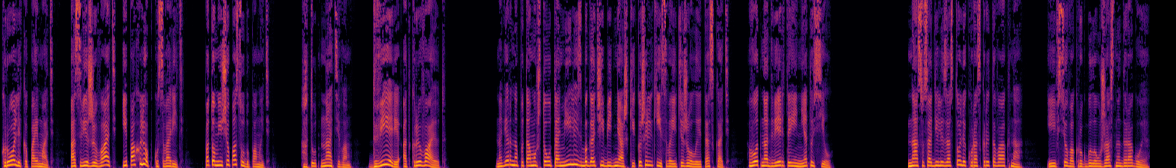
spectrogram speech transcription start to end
кролика поймать, освежевать и похлебку сварить, потом еще посуду помыть. А тут нате вам, двери открывают. Наверное, потому что утомились богачи-бедняжки кошельки свои тяжелые таскать. Вот на дверь-то и нету сил. Нас усадили за столик у раскрытого окна, и все вокруг было ужасно дорогое.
